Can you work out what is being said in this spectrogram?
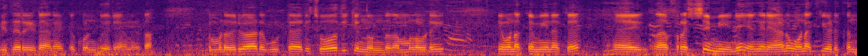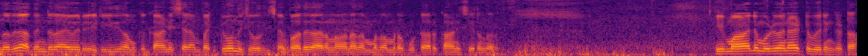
വിതറിയിടാനായിട്ട് കൊണ്ടുവരികയാണ് കേട്ടോ. നമ്മുടെ ഒരുപാട് കൂട്ടുകാർ ചോദിക്കുന്നുണ്ട് നമ്മളോട്. ഈ ഉണക്ക മീനൊക്കെ ഫ്രഷ് മീൻ എങ്ങനെയാണ് ഉണക്കിയെടുക്കുന്നത് അതിന്റെതായ ഒരു രീതി നമുക്ക് കാണിച്ചു തരാൻ പറ്റുമെന്ന് ചോദിച്ചു. അപ്പോൾ അത് കാരണമാണ് നമ്മൾ നമ്മുടെ കൂട്ടുകാർ കാണിച്ചു തരുന്നത്. ഈ മാൽ മുഴുവനായിട്ട് വരും കേട്ടോ.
